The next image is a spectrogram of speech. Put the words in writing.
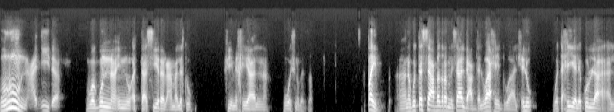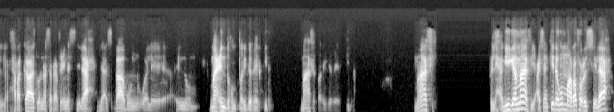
قرون عديدة. وقلنا إنه التأثير اللي عملته في مخيالنا هو شنو بالضبط. طيب أنا قلت الساعة بضرب مثال بعبد الواحد والحلو. وتحية لكل الحركات والناس الرافعين السلاح لأسباب ولإنهم ما عندهم طريقة غير كده. ما في طريقة غير كده. ما في. في الحقيقة ما في. عشان كده هم رفعوا السلاح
